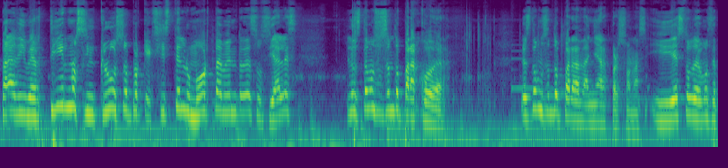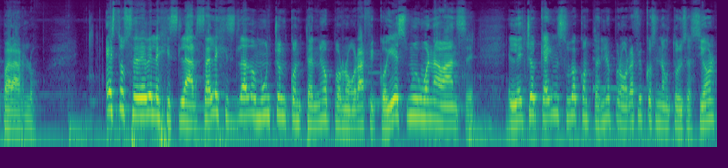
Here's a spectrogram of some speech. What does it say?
para divertirnos incluso, porque existe el humor también en redes sociales, lo estamos usando para joder. Lo estamos usando para dañar personas y esto debemos de pararlo. Esto se debe legislar, se ha legislado mucho en contenido pornográfico y es muy buen avance. El hecho de que alguien suba contenido pornográfico sin autorización,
